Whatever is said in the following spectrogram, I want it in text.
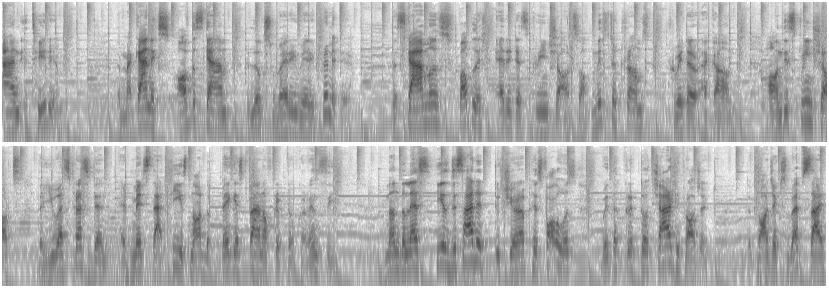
and Ethereum. The mechanics of the scam looks very very primitive. The scammers published edited screenshots of Mr. Trump's Twitter account. On these screenshots, the US president admits that he is not the biggest fan of cryptocurrency. Nonetheless, he has decided to cheer up his followers with the crypto charity project the project's website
